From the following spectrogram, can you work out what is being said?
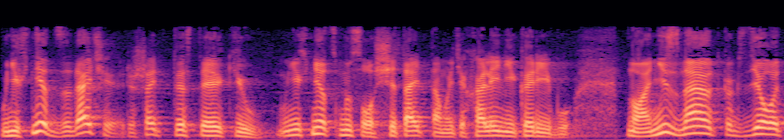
У них нет задачи решать тесты IQ. У них нет смысла считать там этих оленей Карибу. Но они знают, как сделать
